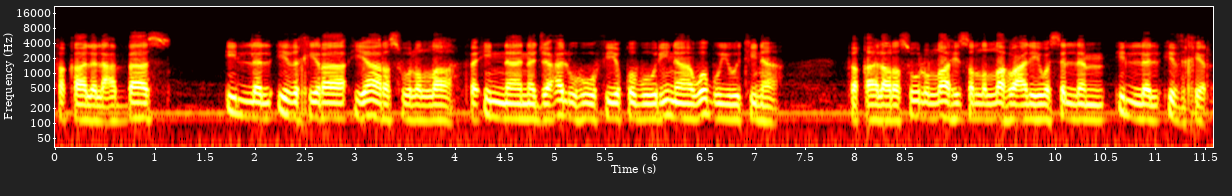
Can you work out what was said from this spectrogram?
فقال العباس إلا الإذخر يا رسول الله فإنا نجعله في قبورنا وبيوتنا. فقال رسول الله صلى الله عليه وسلم إلا الإذخر.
